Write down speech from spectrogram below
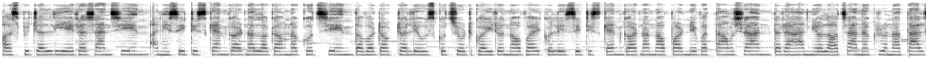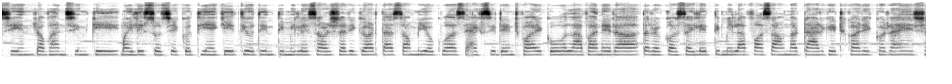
हस्पिटल लिएर जान्छन् अनि सिटी स्क्यान गर्न लगाउन खोज्छिन्। तब डाक्टरले उसको चोट गहिरो नभएकोले सिटी स्क्यान गर्न नपर्ने बताउँछन् तर हान्योल अचानक रुन थाल्छिन् र भन्छन् कि मैले सोचेको थिएँ कि त्यो दिन तिमीले सर्जरी गर्दा संयोगवश एक्सिडेन्ट भएको होला भनेर तर कसैले तिमीलाई फसाउन टार्गेट गरेको रहेछ।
